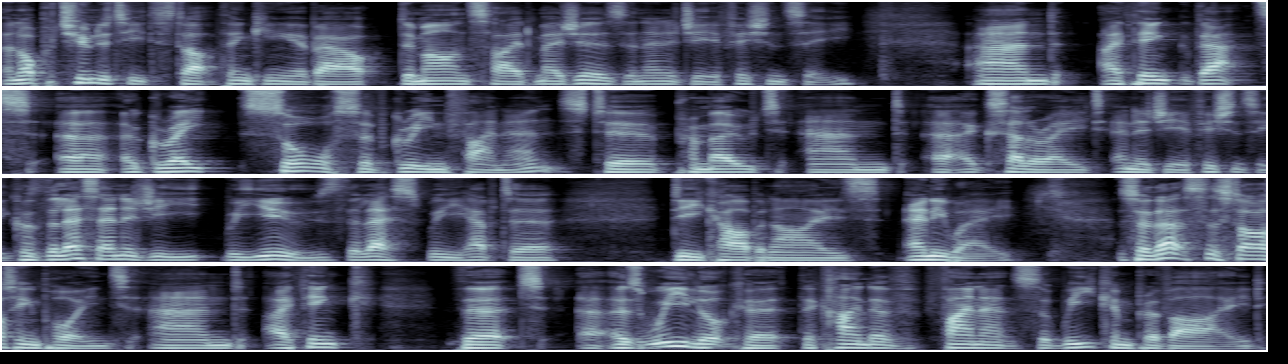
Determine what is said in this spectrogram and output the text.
an opportunity to start thinking about demand side measures and energy efficiency. And I think that's uh, a great source of green finance to promote and uh, accelerate energy efficiency. Because the less energy we use, the less we have to decarbonize anyway. So that's the starting point. And I think that uh, as we look at the kind of finance that we can provide,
